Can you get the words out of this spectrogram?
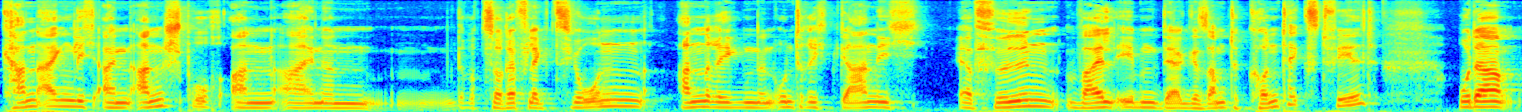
kann eigentlich einen Anspruch an einen zur Reflexion anregenden Unterricht gar nicht erfüllen, weil eben der gesamte Kontext fehlt? Oder,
